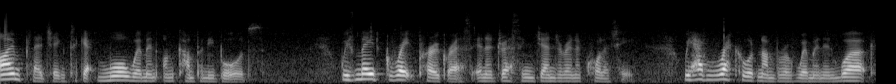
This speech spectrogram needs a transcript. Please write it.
I'm pledging to get more women on company boards. We've made great progress in addressing gender inequality. We have record number of women in work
